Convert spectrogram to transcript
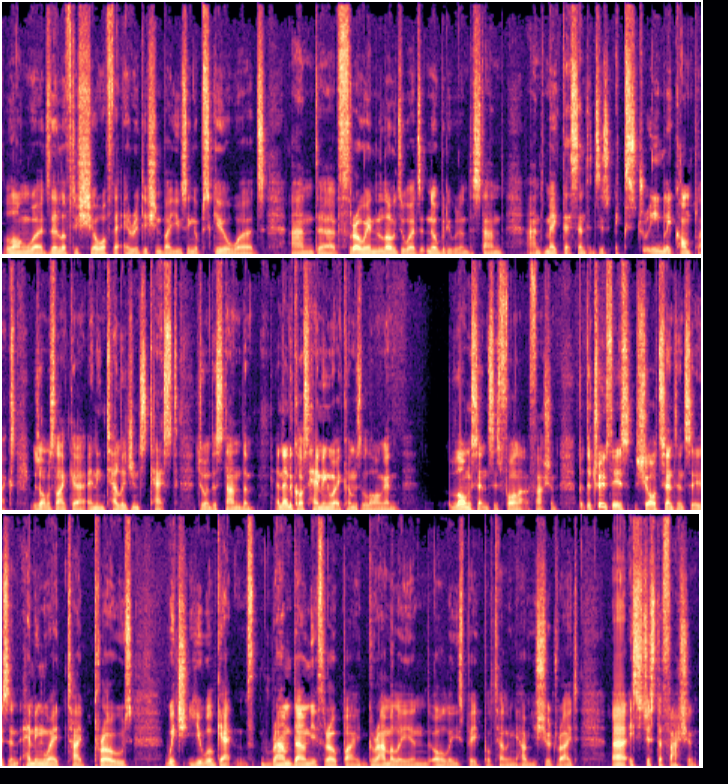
long words. They loved to show off their erudition by using obscure words and uh, throw in loads of words that nobody would understand and make their sentences extremely complex. It was almost like a, uh, an intelligence test to understand them. And then, of course, Hemingway comes along and long sentences fall out of fashion. But the truth is, short sentences and Hemingway type prose, which you will get rammed down your throat by Grammarly and all these people telling you how you should write, uh, it's just a fashion.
